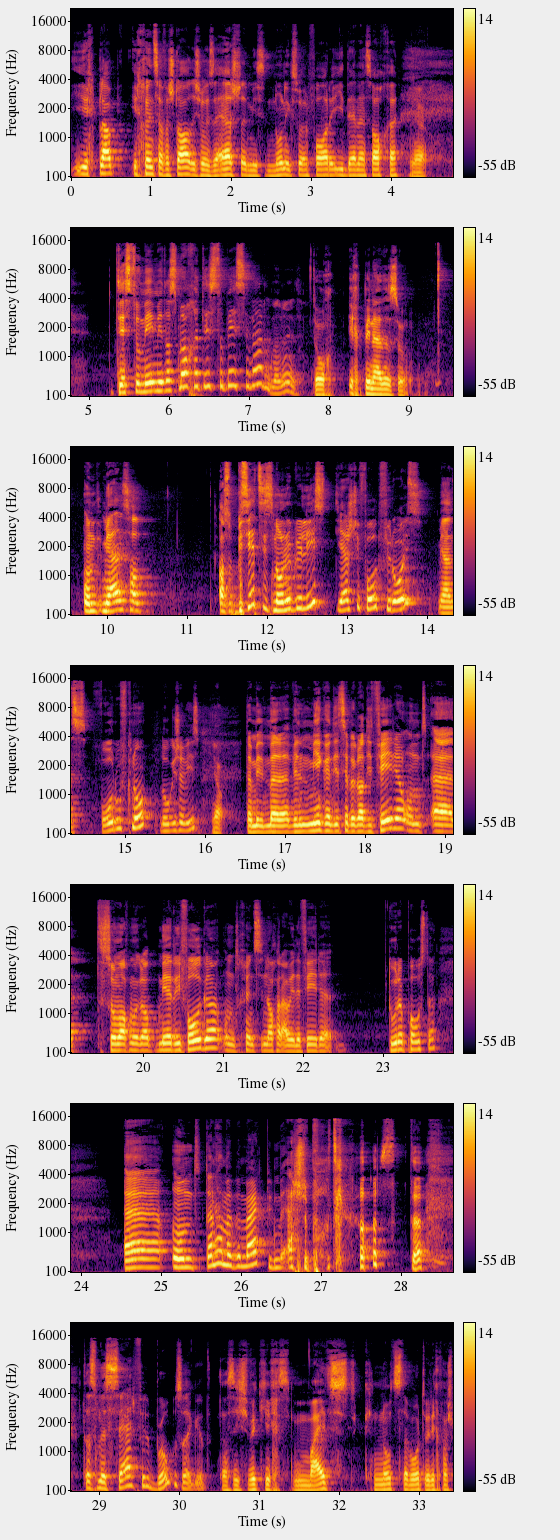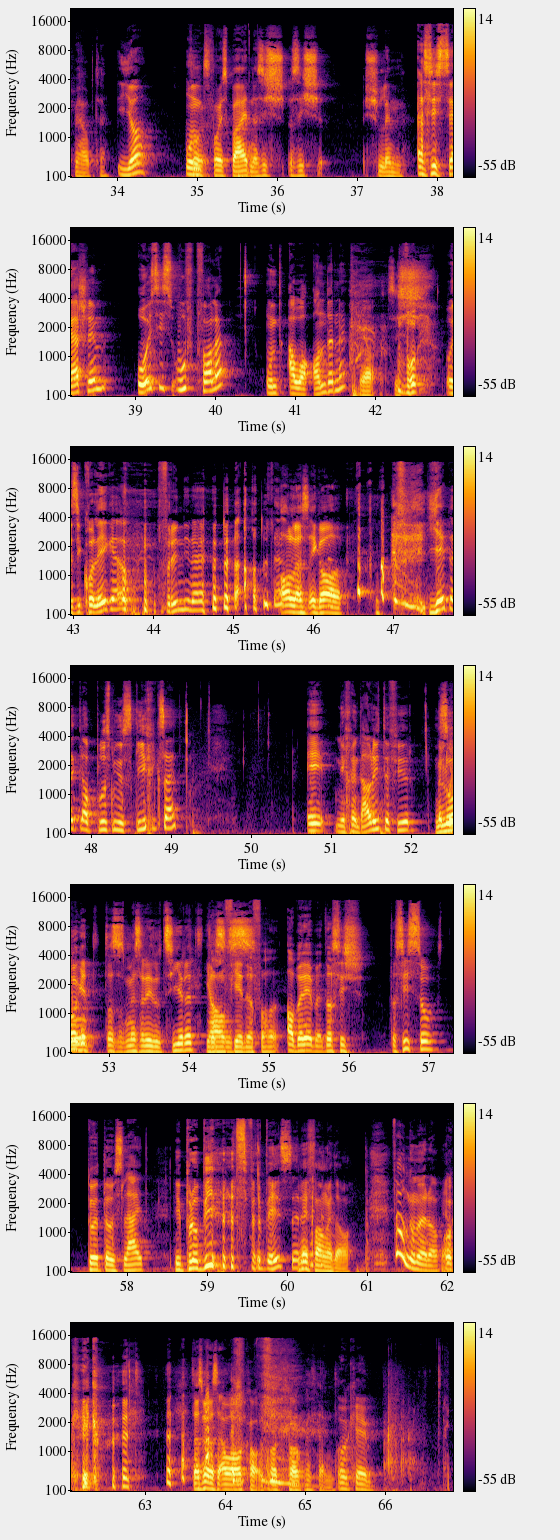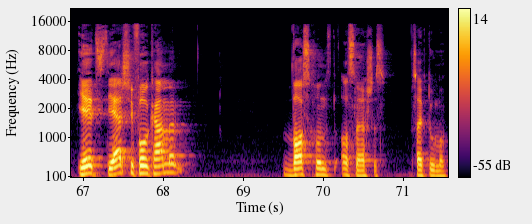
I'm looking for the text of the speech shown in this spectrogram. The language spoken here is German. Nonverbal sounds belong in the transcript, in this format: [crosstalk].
ich glaube, ich könnte es ja verstehen, das ist unser erster, wir sind noch nicht so erfahren in diesen Sachen. Ja. Desto mehr wir das machen, desto besser werden wir, nicht? Doch, ich bin auch so. Und wir haben es halt. Also bis jetzt ist es noch nicht released, die erste Folge für uns. Wir haben es voraufgenommen, logischerweise. Ja. Damit wir, weil wir gehen jetzt eben gerade in die Ferien und äh, so machen wir gerade mehrere Folgen und können sie nachher auch in den Ferien durchposten. Äh, und dann haben wir bemerkt beim ersten [laughs] Podcast, da- dass wir sehr viel Bro sagen. Das ist wirklich das meistgenutzte Wort, würde ich fast behaupten. Ja. Von, Und von uns beiden. Es ist, es ist schlimm. es ist sehr schlimm. Uns ist aufgefallen und auch an anderen, Ja, es [laughs] ist wo unsere Kollegen und Freundinnen, [laughs] alle. alles egal. [laughs] Jeder hat, glaub, plus minus das Gleiche gesagt. Ey, wir können auch nicht dafür. Wir So- schauen, dass wir es reduzieren. Ja, auf es- jeden Fall. Aber eben, das ist, das ist so. Tut uns leid. Wir probieren es zu verbessern. Wir fangen an. Fangen wir an. Okay, gut. Dass wir das auch angehakt haben. Okay. Jetzt, die erste Folge haben wir. Was kommt als nächstes? Sag du mal.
